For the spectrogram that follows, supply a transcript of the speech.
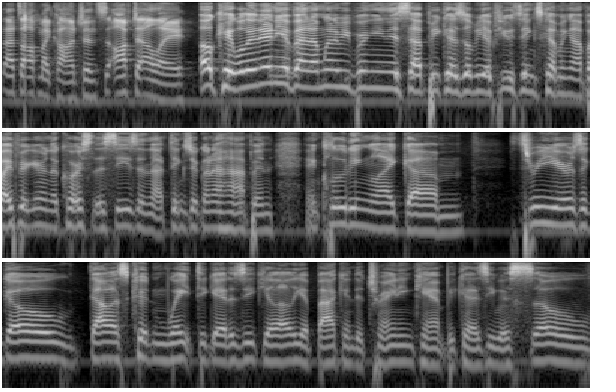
that's off my conscience. Off to L.A. Okay, well, in any event, I'm going to be bringing this up because there'll be a few things coming up. I figure in the course of the season that things are going to happen, including like um, three years ago, Dallas couldn't wait to get Ezekiel Elliott back into training camp because he was so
